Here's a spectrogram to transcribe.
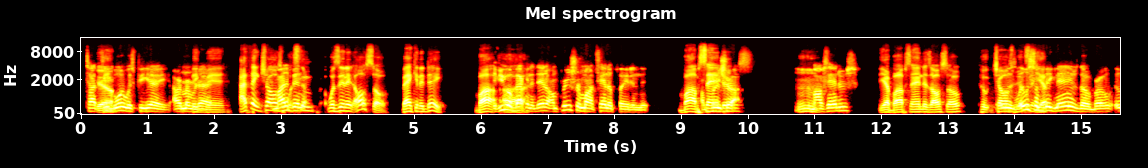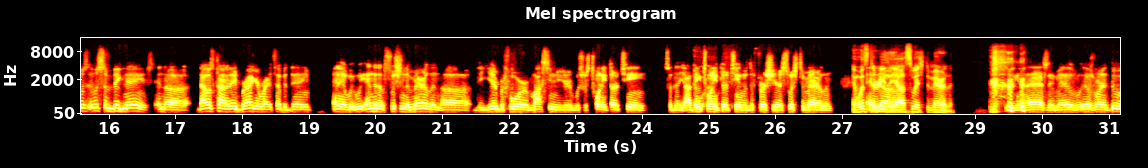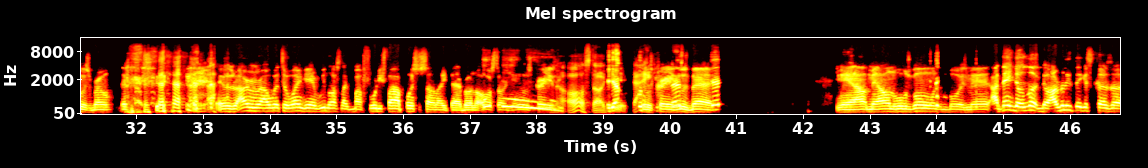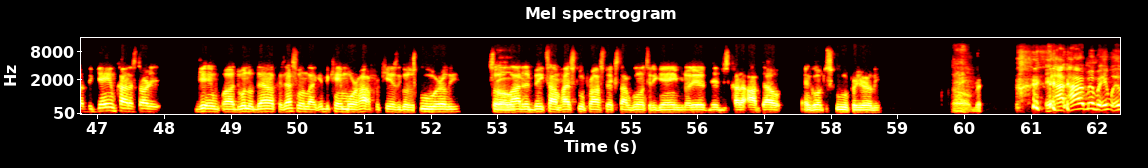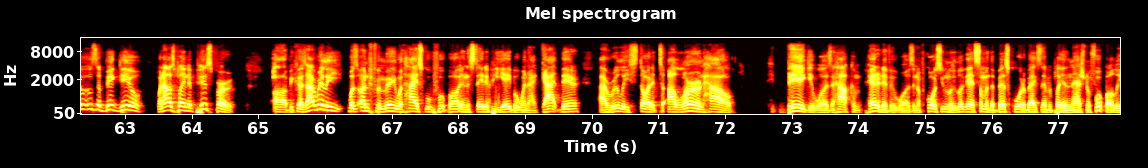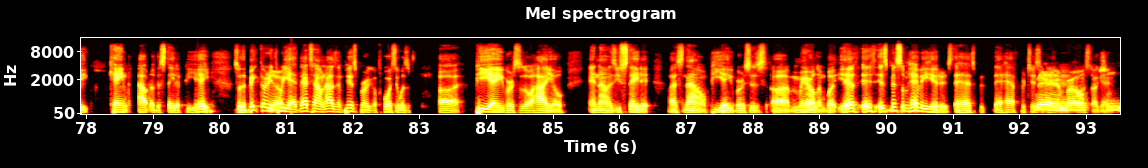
Todd yeah. T. Boyd was PA. I remember Big that. Ben. I think Charles Woodson been, was in it also back in the day. Bob. If you go uh, back in the day, I'm pretty sure Montana played in it. Bob I'm Sanders. Sure mm. Bob Sanders. Yeah, Bob Sanders also. Who Charles it was, Woodson, it was some yep. big names though, bro. It was it was some big names, and uh, that was kind of they bragging right type of thing. And then we, we ended up switching to Maryland uh, the year before my senior year, which was 2013. So the, I think 2013 was the first year I switched to Maryland. And what's the and, reason uh, y'all switched to Maryland? ass it, man. It was, it was running through us, bro. it was. I remember I went to one game. We lost like about forty five points or something like that, bro. In the All Star game, it was crazy. All Star game, yep. it was crazy. It was bad. Man, I, man, I don't know what was going on with them boys, man. I think though, look though, I really think it's because uh, the game kind of started getting uh, dwindled down because that's when like it became more hot for kids to go to school early. So oh. a lot of the big time high school prospects stopped going to the game. You know, they they just kind of opt out and go up to school pretty early. Oh man, I, I, remember it, it, was a big deal when I was playing in Pittsburgh uh, because I really was unfamiliar with high school football in the state of PA. But when I got there, I really started to. I learned how big it was and how competitive it was. And of course, you know, look at some of the best quarterbacks that ever played in the National Football League came out of the state of PA. So the Big 33 yeah. at that time when I was in Pittsburgh, of course, it was uh, PA versus Ohio. And now, as you stated, uh, it's now PA versus uh, Maryland. But yeah, it, has been some heavy hitters that has that have participated. Man, bro, some,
